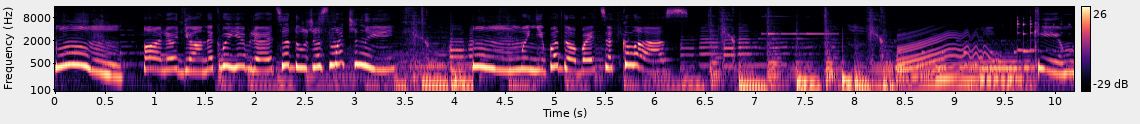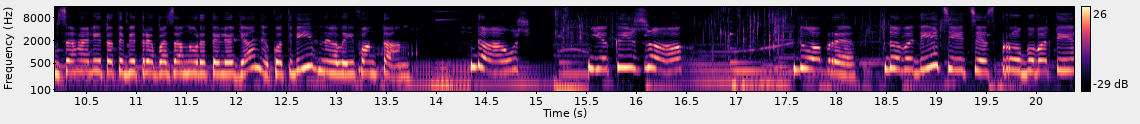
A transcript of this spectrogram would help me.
Мм, а льодяник виявляється дуже смачний. Мм, мені подобається клас. Кім, взагалі-то тобі треба занурити льодяник у твій гнилий фонтан. Да уж, який жах. Добре, доведеться і це спробувати.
